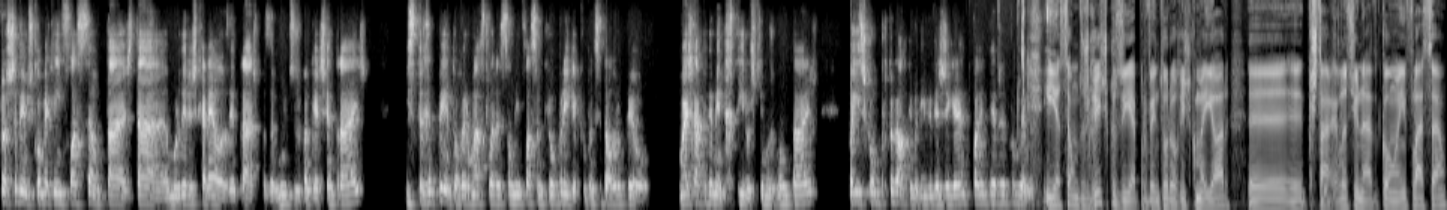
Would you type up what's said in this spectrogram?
nós sabemos como é que a inflação está, está a morder as canelas, entre aspas, a muitos dos banqueiros centrais, e se de repente houver uma aceleração de inflação que obriga que o Banco Central Europeu mais rapidamente retire os estímulos monetários, países como Portugal, que têm uma dívida gigante, podem ter problemas. E esse é um dos riscos, e é porventura o risco maior, eh, que está relacionado com a inflação.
